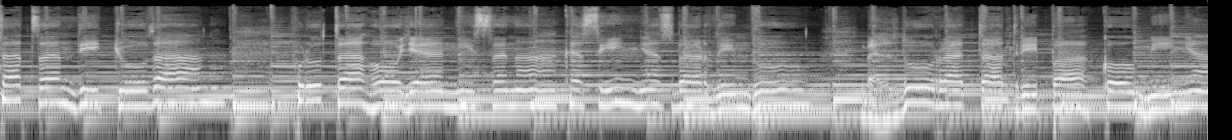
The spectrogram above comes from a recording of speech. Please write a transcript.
Maitatzen ditudan Fruta hoien izenak ezin ezberdin du. Beldurra eta tripako mina.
